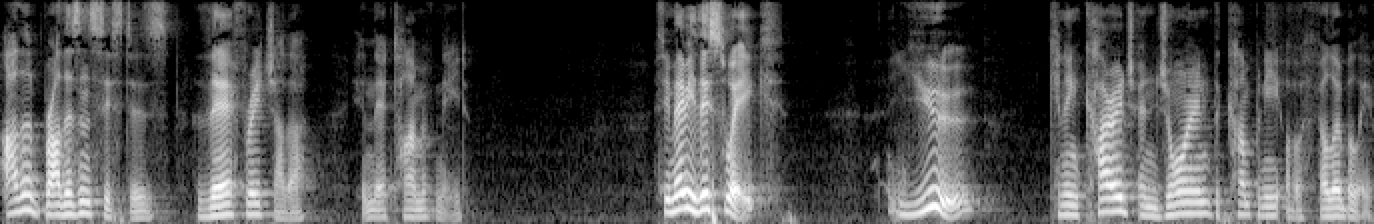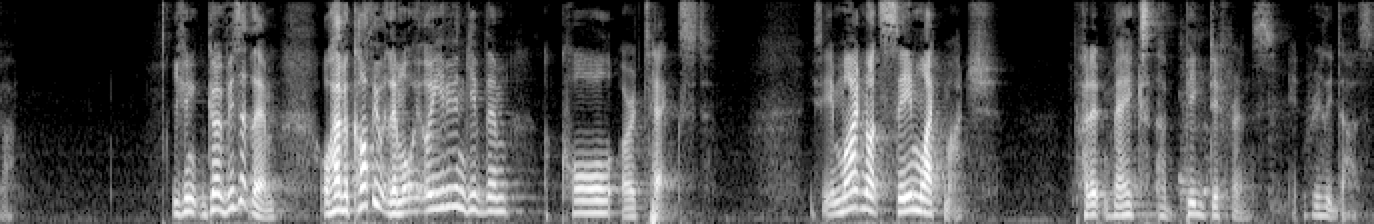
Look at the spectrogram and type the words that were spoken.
other brothers and sisters there for each other in their time of need. See, maybe this week you can encourage and join the company of a fellow believer. You can go visit them, or have a coffee with them, or, or even give them a call or a text. You see, it might not seem like much, but it makes a big difference. It really does.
